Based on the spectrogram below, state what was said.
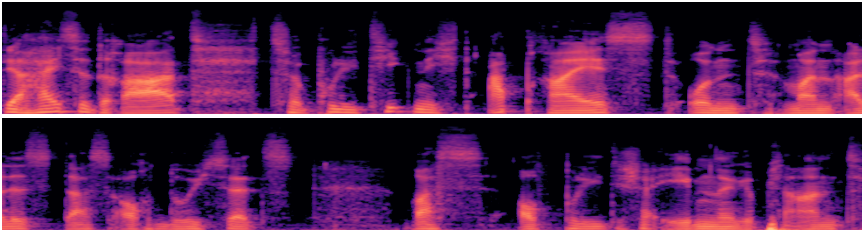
der heiße Draht zur Politik nicht abreißt und man alles das auch durchsetzt, was auf politischer Ebene geplant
